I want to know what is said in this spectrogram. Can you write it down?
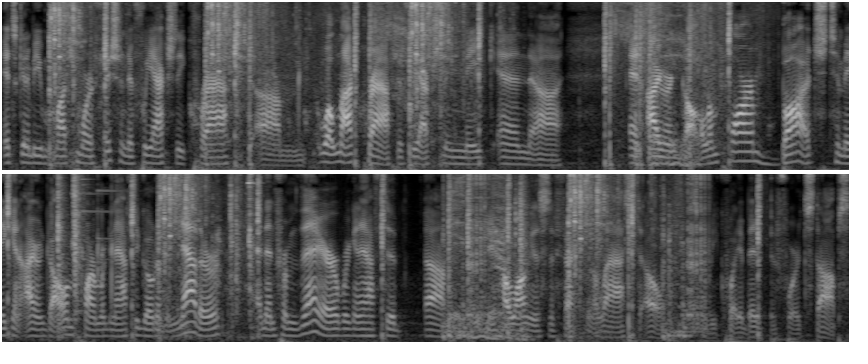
it's going to be much more efficient if we actually craft, um, well, not craft, if we actually make an, uh, an iron golem farm, but to make an iron golem farm, we're going to have to go to the nether, and then from there, we're going to have to um, okay, how long is this effect going to last? Oh, it's going to be quite a bit before it stops.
